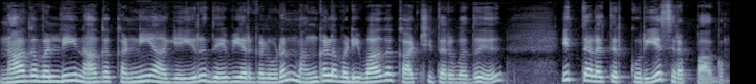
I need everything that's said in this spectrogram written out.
நாகவல்லி நாகக்கண்ணி ஆகிய இரு தேவியர்களுடன் மங்கள வடிவாக காட்சி தருவது இத்தலத்திற்குரிய சிறப்பாகும்.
